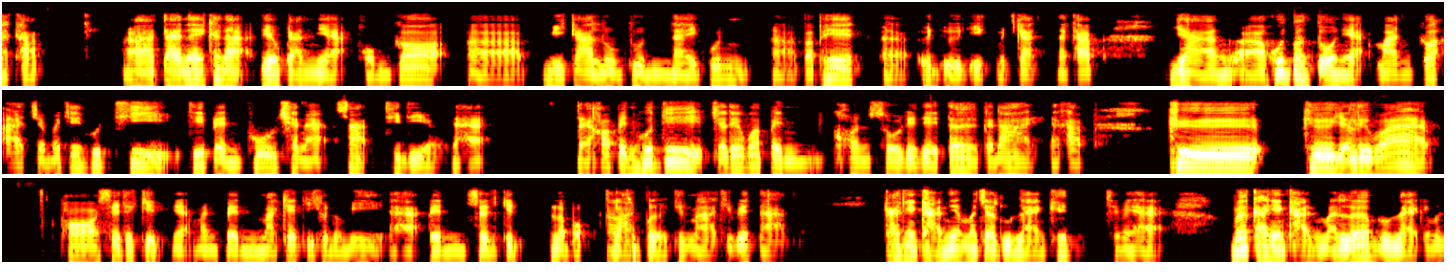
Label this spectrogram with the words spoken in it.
นะครับ แต่ในขณะเดียวกันเนี่ยผมก็มีการลงทุนในหุ้นประเภทอื่นๆอีกเหมือนกันนะครับ อย่างหุ้นบางตัวเนี่ยมันก็อาจจะไม่ใช่หุ้นที่ที่เป็นผู้ชนะซะทีเดียวนะฮะแต่เขาเป็นหุ้นที่จะเรียกว่าเป็น consolidator ก็ได้นะครับ คือคืออย่าลืมว่าพอเศรษฐกิจเนี่ยมันเป็น market economy นะฮะ เป็นเศรษฐกิจระบบตลาดเปิดขึ้นมาที่เวียดนาม การแข่งขันเนี่ยมันจะรุนแรงขึ้นใช่ไหมฮะ เมื่อการแข่งขันมันเริ่มรุนแรงขึ้นมา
